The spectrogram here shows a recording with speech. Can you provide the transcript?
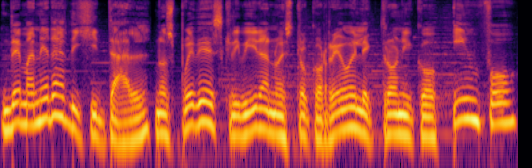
De manera digital, nos puede escribir a nuestro correo electrónico info.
